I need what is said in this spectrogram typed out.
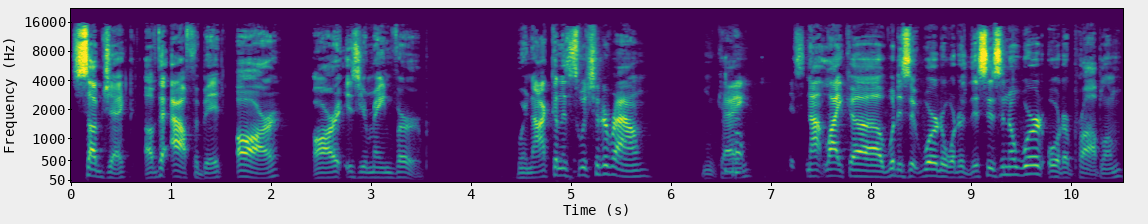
subject of the alphabet are, R is your main verb. We're not going to switch it around. Okay. It's not like uh what is it word order. This isn't a word order problem.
